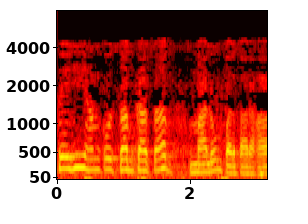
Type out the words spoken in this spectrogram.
से ही हमको सब का सब मालूम पड़ता रहा।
